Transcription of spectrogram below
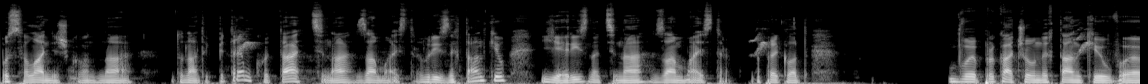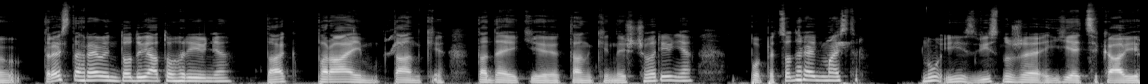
посилання на донатик підтримку та ціна за майстра. У різних танків є різна ціна за майстра. Наприклад, в прокачуваних танків е, 300 гривень до 9 рівня, так, прайм танки та деякі танки нижчого рівня по 500 гривень майстер. Ну і, звісно ж, є цікаві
